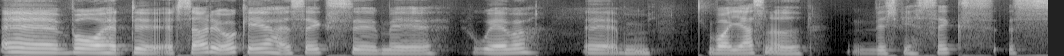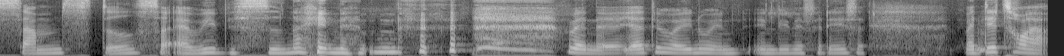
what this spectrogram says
Ja. øh, hvor at, øh, at så er det okay at have sex øh, med whoever. Øh, hvor jeg er sådan noget, hvis vi har sex samme sted, så er vi ved siden af hinanden. Men øh, ja, det var endnu en, en lille fadese. Men det tror jeg,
